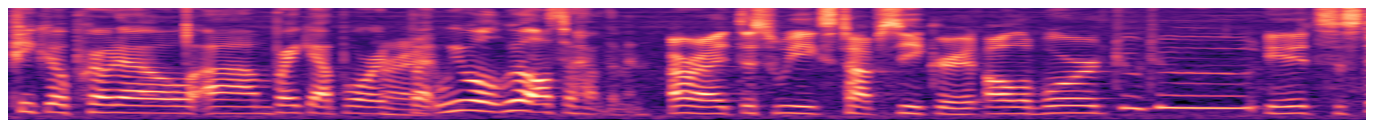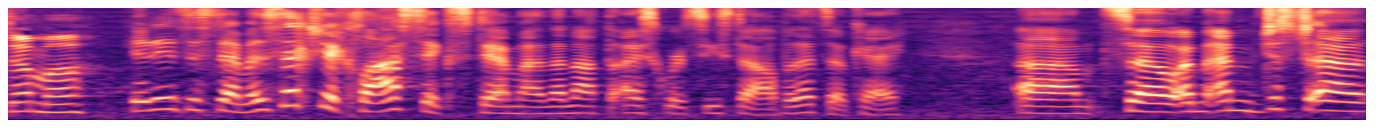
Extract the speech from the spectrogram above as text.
Pico Proto um, breakout board. Right. But we will. We'll also have them in. All right, this week's top secret, all aboard. Doo doo. It's a stemma. It is a stemma. This is actually a classic stemma, they're not the I squared C style, but that's okay. Um, so I'm, I'm just. Uh,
